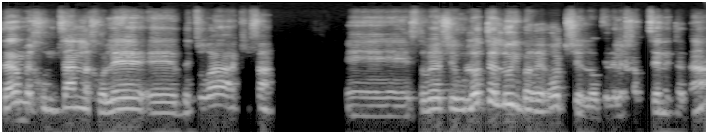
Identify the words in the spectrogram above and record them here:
דם מחומצן לחולה אה, בצורה עקיפה. זאת אומרת שהוא לא תלוי בריאות שלו כדי לחמצן את הדם,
